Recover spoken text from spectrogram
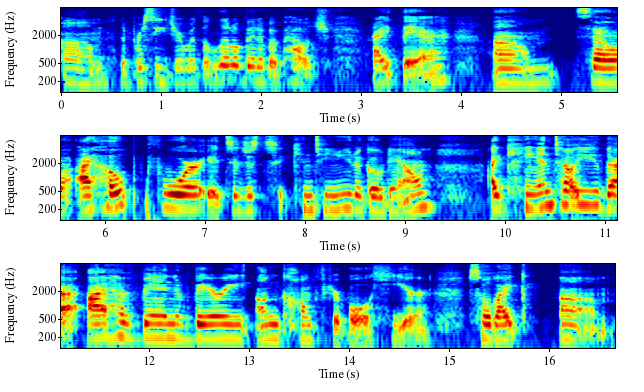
um, the procedure with a little bit of a pouch right there. Um, so I hope for it to just continue to go down. I can tell you that I have been very uncomfortable here. So like um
